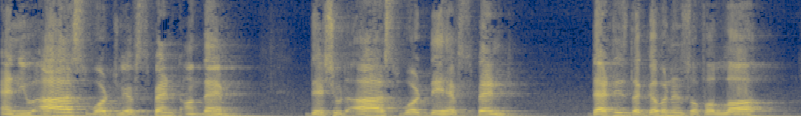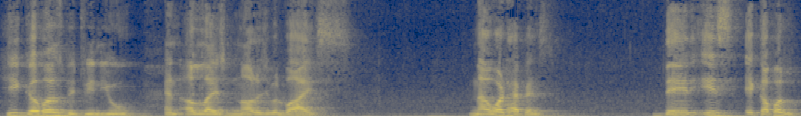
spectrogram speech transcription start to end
and you ask what you have spent on them, they should ask what they have spent. That is the governance of Allah. He governs between you, and Allah is knowledgeable wise. Now, what happens? There is a couple,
